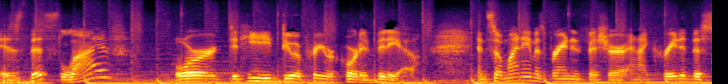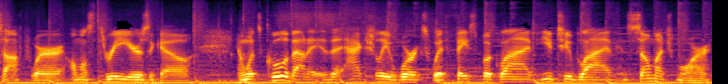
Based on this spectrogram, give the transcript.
is this live? Or did he do a pre-recorded video? And so my name is Brandon Fisher and I created this software almost three years ago. And what's cool about it is it actually works with Facebook Live, YouTube Live, and so much more.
